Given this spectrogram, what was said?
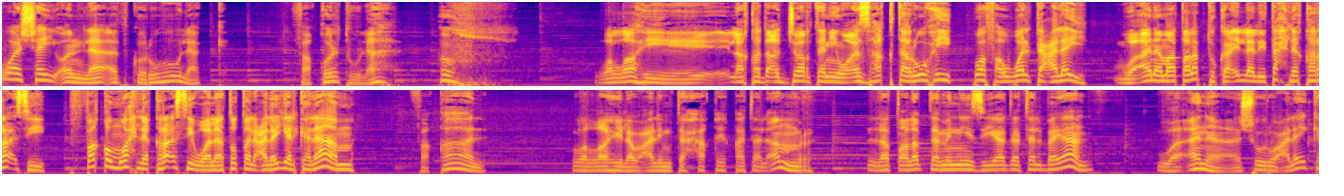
وشيء لا أذكره لك. فقلت له والله لقد أجرتني وأزهقت روحي وفولت علي وأنا ما طلبتك إلا لتحلق رأسي فقم واحلق رأسي ولا تطل علي الكلام. فقال والله لو علمت حقيقة الأمر لطلبت مني زيادة البيان وأنا أشور عليك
